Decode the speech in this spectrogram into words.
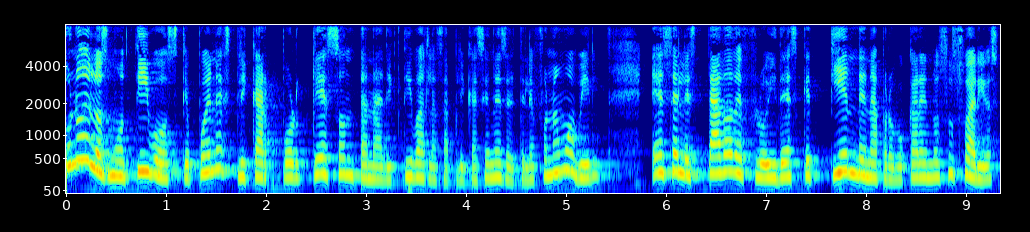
Uno de los motivos que pueden explicar por qué son tan adictivas las aplicaciones del teléfono móvil es el estado de fluidez que tienden a provocar en los usuarios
